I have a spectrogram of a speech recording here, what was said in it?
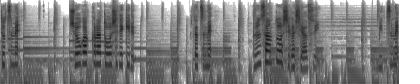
1つ目、少額から投資できる。2つ目、分散投資がしやすい。3つ目、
